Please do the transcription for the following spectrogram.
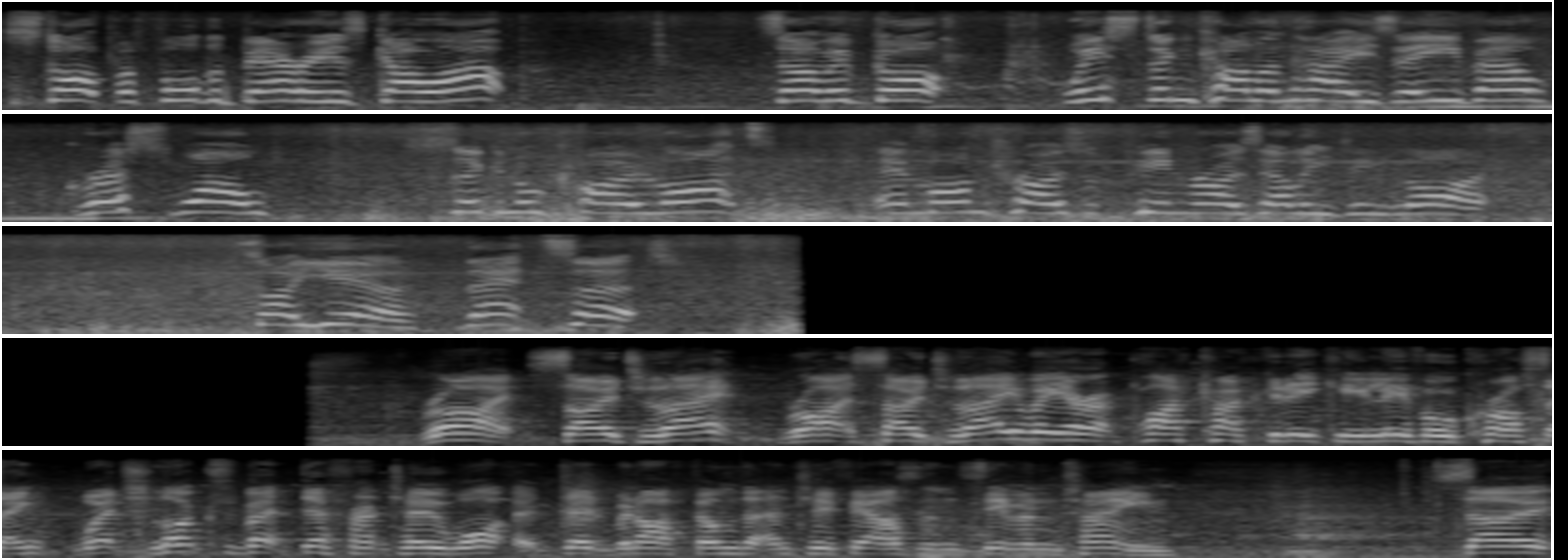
stop before the barriers go up. So we've got Western Cullen Hayes E-Bell, Griswold Signal Co lights, and Montrose of Penrose LED lights. So yeah, that's it. Right, so today, right, so today we are at Paekakariki Level Crossing, which looks a bit different to what it did when I filmed it in 2017. So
